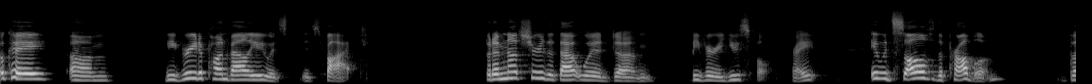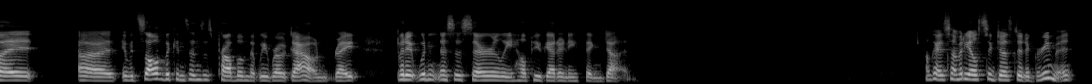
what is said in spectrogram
okay, um, the agreed upon value is, is five. But I'm not sure that that would um, be very useful, right? It would solve the problem, but uh, it would solve the consensus problem that we wrote down, right? But it wouldn't necessarily help you get anything done. Okay, somebody else suggested agreement.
